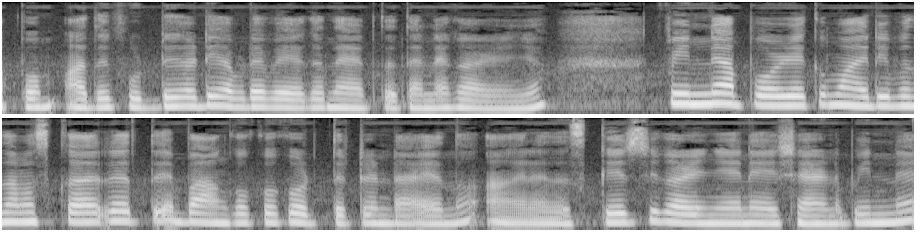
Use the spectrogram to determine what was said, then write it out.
അപ്പം അത് ഫുഡ് കടി അവിടെ വേഗം നേരത്തെ തന്നെ കഴിഞ്ഞു. പിന്നെ അപ്പോഴേക്കും അരിവ് നമസ്കാരത്തെ ബാങ്കൊക്കെ കൊടുത്തിട്ടുണ്ടായിരുന്നു. അങ്ങനെ നിസ്കരിച്ച് കഴിഞ്ഞതിന് ശേഷമാണ് പിന്നെ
